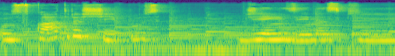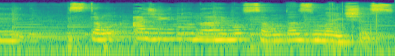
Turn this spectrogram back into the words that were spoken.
os quatro tipos de enzimas que estão agindo na remoção das manchas.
